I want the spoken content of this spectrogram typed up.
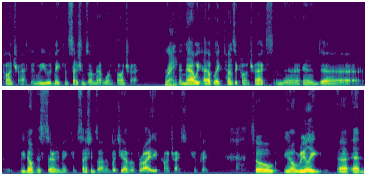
contract and we would make concessions on that one contract, Right. and now we have like tons of contracts and uh, and uh, we don't necessarily make concessions on them, but you have a variety of contracts you can pick. So you know, really, uh, and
